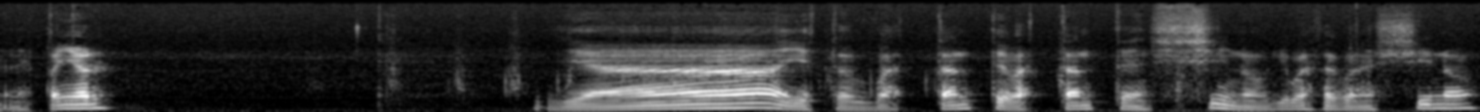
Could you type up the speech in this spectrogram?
En español. Ya. Y esto es bastante, bastante en chino. ¿Qué pasa con el chino?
